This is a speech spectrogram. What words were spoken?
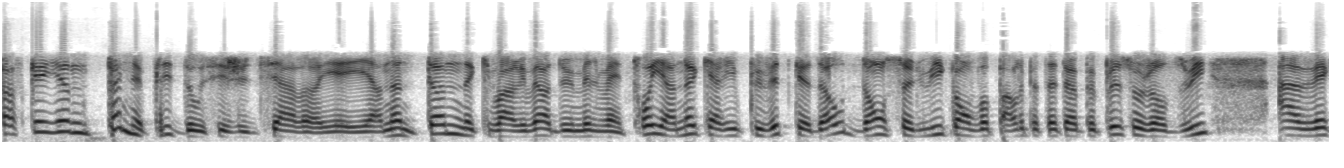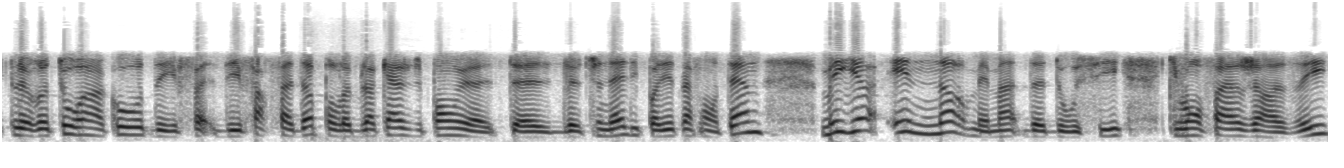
parce qu'il y a une panoplie de dossiers judiciaires. Il y en a une tonne qui va arriver en 2023. Il y en a qui arrivent plus vite que d'autres, dont celui qu'on va parler peut-être un peu plus aujourd'hui, avec le retour en cours des, des farfadas pour le blocage du pont, euh, de- le tunnel Hippolyte Lafontaine. Mais il y a énormément de dossiers qui vont faire jaser.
